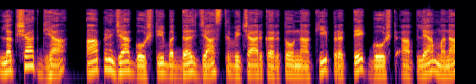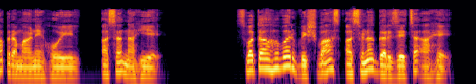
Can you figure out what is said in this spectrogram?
लक्षात घ्या आपण ज्या गोष्टीबद्दल जास्त विचार करतो ना की प्रत्येक गोष्ट आपल्या मनाप्रमाणे होईल असं नाहीये. स्वतःवर विश्वास असणं गरजेचं आहे.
